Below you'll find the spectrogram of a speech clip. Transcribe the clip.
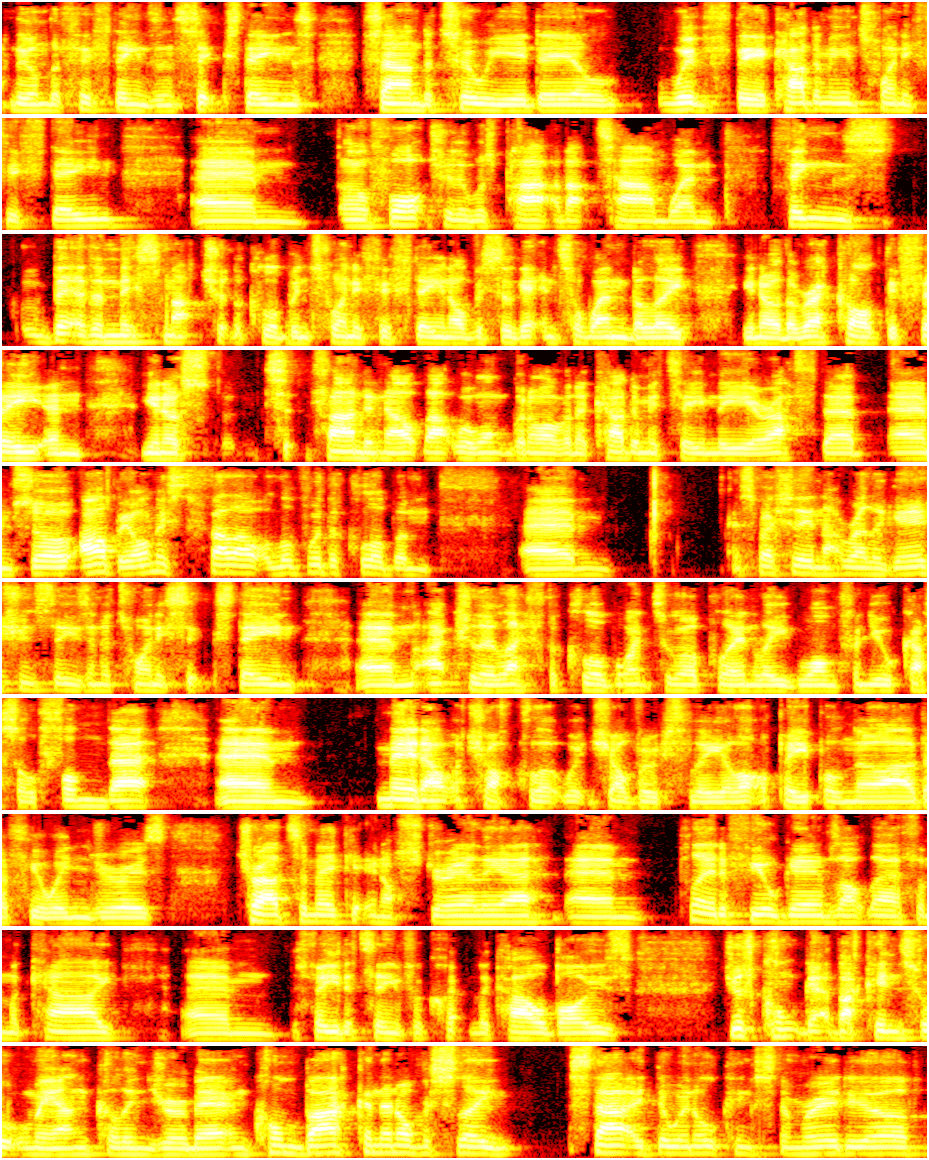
the under 15s and 16s, signed a two year deal with the academy in 2015. Um, unfortunately, was part of that time when things bit of a mismatch at the club in 2015. Obviously, getting to Wembley, you know, the record defeat, and you know, t- finding out that we weren't going to have an academy team the year after. Um, so I'll be honest, fell out of love with the club, and um, especially in that relegation season of 2016. Um, actually left the club, went to go play in League One for Newcastle Thunder. Um, made out of chocolate, which obviously a lot of people know. I had a few injuries. Tried to make it in Australia. Um, played a few games out there for Mackay um, feeder team for the Cowboys. Just couldn't get back into it with my ankle injury, mate, and come back. And then obviously started doing Hull Kingston Radio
